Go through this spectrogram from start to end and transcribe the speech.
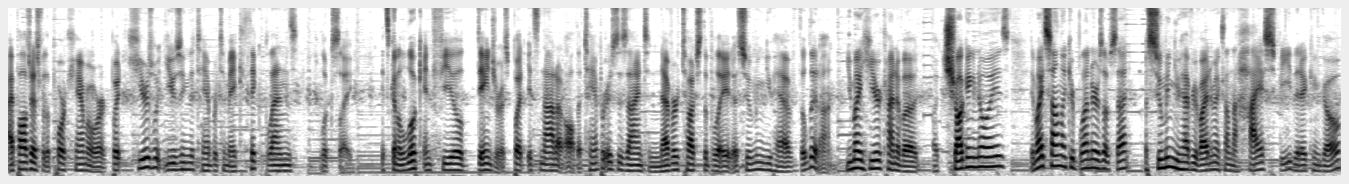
I apologize for the poor camera work, but here's what using the tamper to make thick blends looks like. It's going to look and feel dangerous, but it's not at all. The tamper is designed to never touch the blade, assuming you have the lid on. You might hear kind of a, a chugging noise. It might sound like your blender is upset, Assuming you have your Vitamix on the highest speed that it can go,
